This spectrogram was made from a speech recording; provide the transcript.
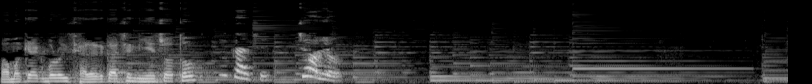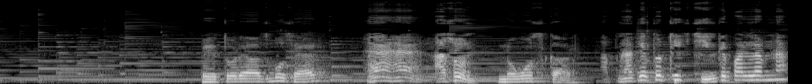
আমাকে একবার ওই স্যারের কাছে নিয়ে চ তো। ঠিক আছে চলো। ভেতরে আসব স্যার? হ্যাঁ হ্যাঁ আসুন। নমস্কার। আপনাকে তো ঠিক চিনতে পারলাম না।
